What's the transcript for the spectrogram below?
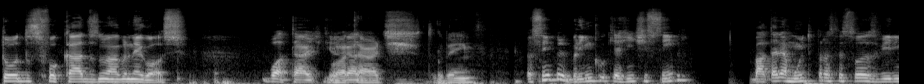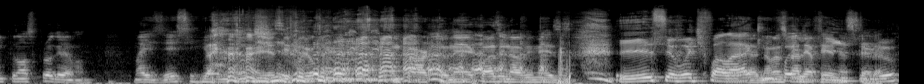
todos focados no agronegócio. Boa tarde, Boa tarde, tudo bem? Eu sempre brinco que a gente sempre batalha muito para as pessoas virem para o nosso programa. Mas esse realmente. esse foi um, um parto, né? Quase nove meses. Esse eu vou te falar É, que não foi vale a pena, espera. viu?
